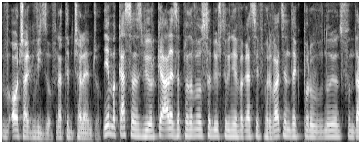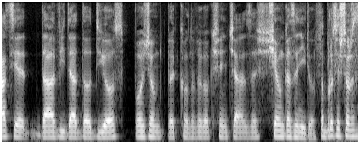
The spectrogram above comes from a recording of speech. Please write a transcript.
W oczach widzów na tym challenge'u. Nie ma kasy na zbiórkę, ale zaplanował sobie już tygodnie wakacje w Chorwacji, no tak porównując fundację Dawida do Dios, poziom bekonowego księcia ze księga Zenitu. To Bruce jeszcze może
